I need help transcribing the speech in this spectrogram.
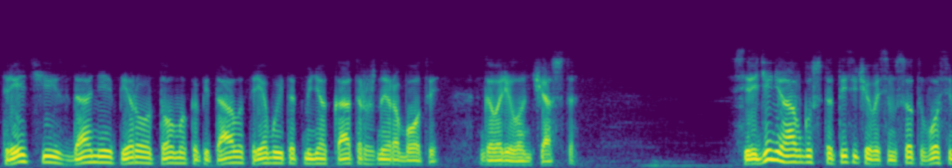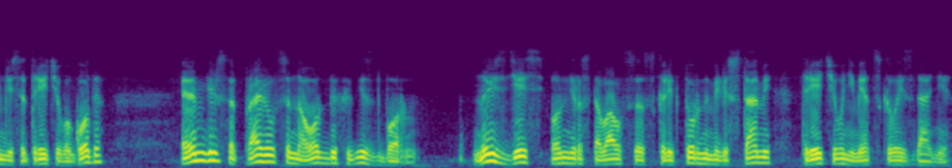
Третье издание первого тома «Капитала» требует от меня каторжной работы, — говорил он часто. В середине августа 1883 года Энгельс отправился на отдых в Вистборн. Но и здесь он не расставался с корректурными листами третьего немецкого издания.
